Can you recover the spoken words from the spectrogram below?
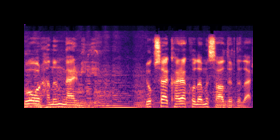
Bu Orhan'ın mermiliği. Yoksa karakola mı saldırdılar?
